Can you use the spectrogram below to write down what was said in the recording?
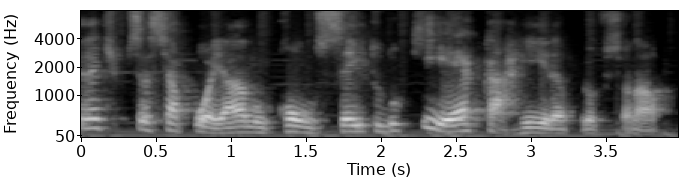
A gente precisa se apoiar no conceito do que é carreira profissional.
